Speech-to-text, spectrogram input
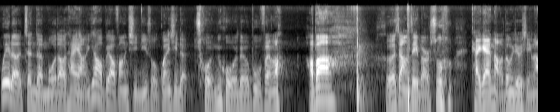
为了真的摸到太阳，要不要放弃你所关心的存活的部分了？好吧。合上这本书，开开脑洞就行了。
